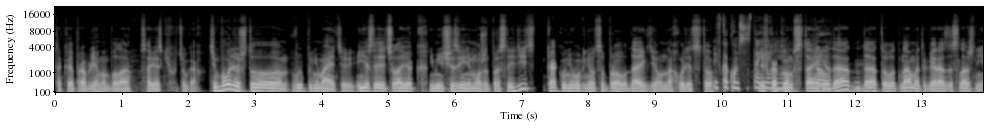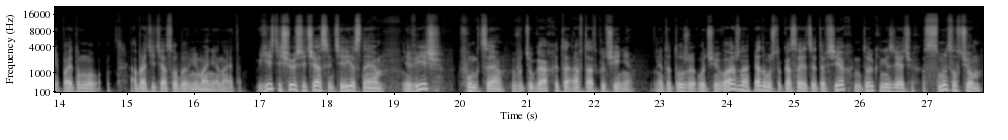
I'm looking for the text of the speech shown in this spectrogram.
такая проблема была в советских утюгах. Тем более, что вы понимаете, если человек, имеющий зрение, может проследить, как у него гнется провод, да, и где он находится, то... И в каком состоянии? И в каком состоянии, провод. да, Мгм. да, то вот нам это гораздо сложнее. Поэтому обратите особое внимание на это. Есть еще сейчас интересная вещь, функция в утюгах, это автоотключение. Это тоже очень важно. Я думаю, что касается это всех, не только незрячих. Смысл в чем?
